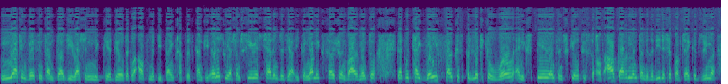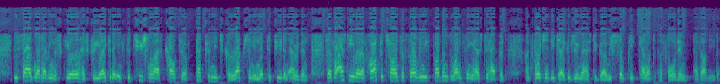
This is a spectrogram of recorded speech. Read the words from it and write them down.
not invest in some dodgy Russian nuclear deals that will ultimately bankrupt this country. Ernest, we have some serious challenges here, economic, social, environmental, that would take very focused political will and experience and skill to solve. Our government, under the leadership of Jacob Zuma, besides not having the skill, has created an institutionalized culture of patronage, corruption, ineptitude, and arrogance. So for us to even have half a chance of solving these problems, one thing has to happen. Unfortunately, Jacob Zuma has to go. We simply cannot afford him as our leader.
